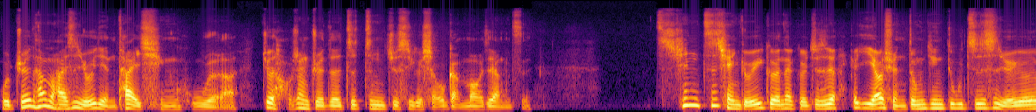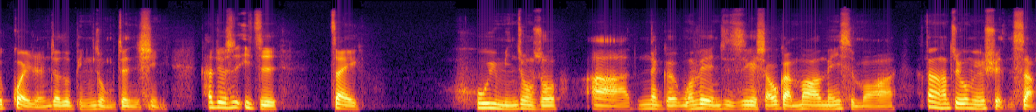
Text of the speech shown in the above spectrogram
我觉得他们还是有一点太轻忽了啦，就好像觉得这真的就是一个小感冒这样子。先之前有一个那个就是也要选东京都知事，有一个怪人叫做品种正信，他就是一直在呼吁民众说啊，那个武汉肺炎只是一个小感冒，没什么啊。当然他最后没有选上。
